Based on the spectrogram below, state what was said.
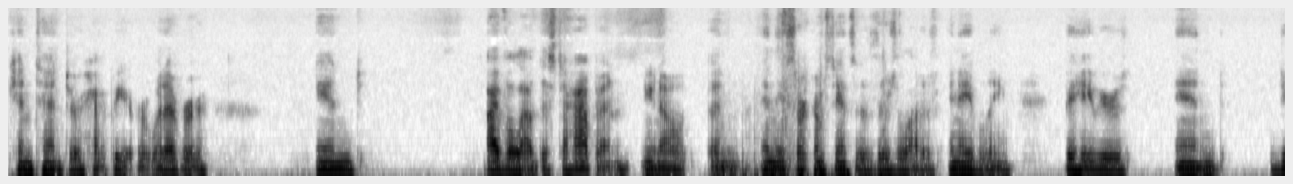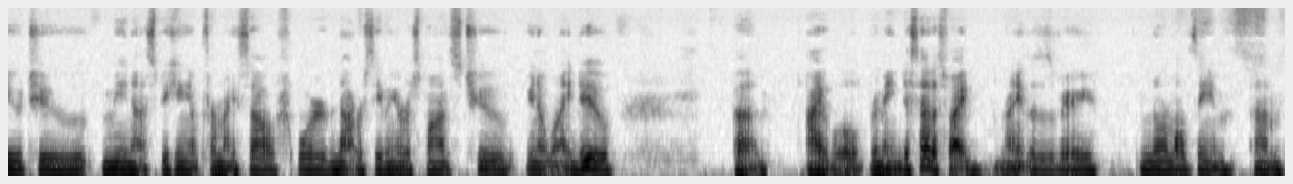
content or happy or whatever. And I've allowed this to happen, you know, and in these circumstances, there's a lot of enabling behaviors and due to me not speaking up for myself or not receiving a response to, you know, when I do, um, I will remain dissatisfied, right? This is a very normal theme. Um,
